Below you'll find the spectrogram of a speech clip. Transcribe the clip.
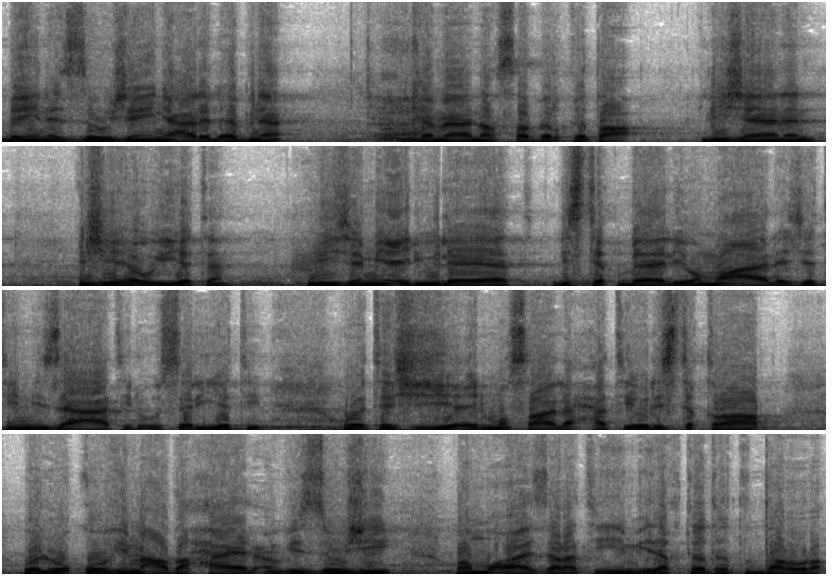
بين الزوجين على الأبناء. كما نصب القطاع لجانا جهوية في جميع الولايات لاستقبال ومعالجة النزاعات الأسرية وتشجيع المصالحة والاستقرار والوقوف مع ضحايا العنف الزوجي ومؤازرتهم إذا اقتضت الضرورة.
